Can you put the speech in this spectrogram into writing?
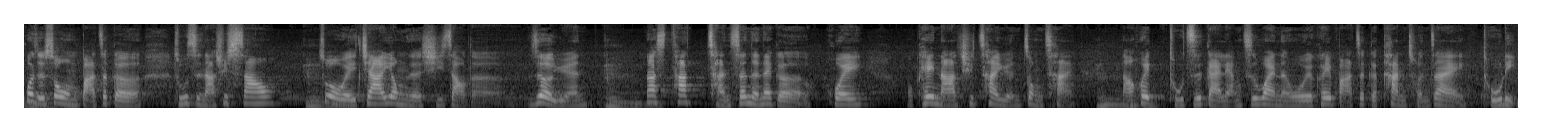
或者说，我们把这个竹子拿去烧，作为家用的洗澡的热源。嗯，那它产生的那个灰，我可以拿去菜园种菜，然后会土质改良之外呢，我也可以把这个碳存在土里。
